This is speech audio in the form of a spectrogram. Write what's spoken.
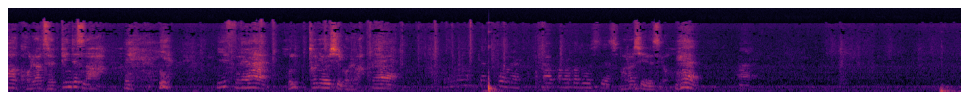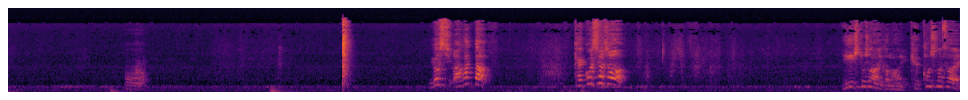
あこれは絶品ですな。いいっすね本当に美味しいこれは。ええ。これは結構ねなかなかどうして素晴らしいですよ。ねえ。はい。よし分かった。結婚しましょいい人じゃないか舞結婚しなさい。ちょっ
